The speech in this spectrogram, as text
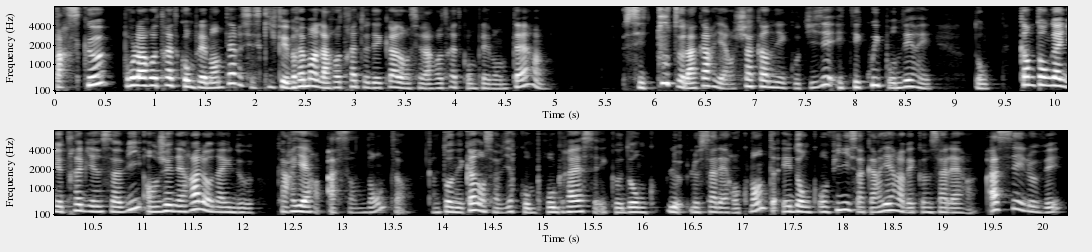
Parce que pour la retraite complémentaire, et c'est ce qui fait vraiment la retraite des cadres, c'est la retraite complémentaire, c'est toute la carrière. Chaque année cotisée est équipondérée. Donc, quand on gagne très bien sa vie, en général, on a une carrière ascendante. Quand on est cadre, ça veut dire qu'on progresse et que donc le, le salaire augmente. Et donc, on finit sa carrière avec un salaire assez élevé,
